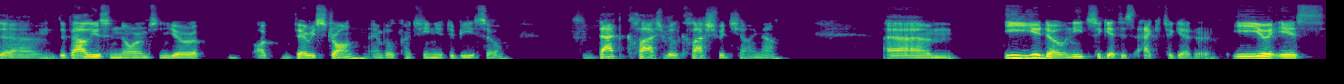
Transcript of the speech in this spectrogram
um, the values and norms in Europe are very strong and will continue to be so. That clash will clash with China. Um, EU though needs to get its act together. EU is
